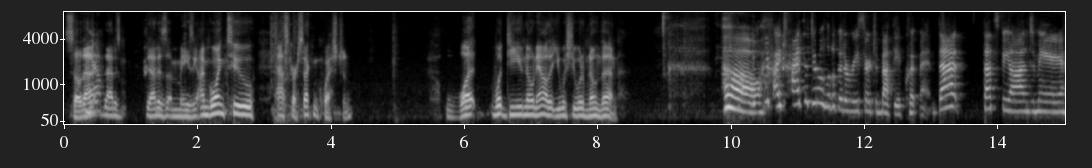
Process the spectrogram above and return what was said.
so that yeah. that is that is amazing. I'm going to ask our second question. What what do you know now that you wish you would have known then? Oh, I tried to do a little bit of research about the equipment. That that's beyond me.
